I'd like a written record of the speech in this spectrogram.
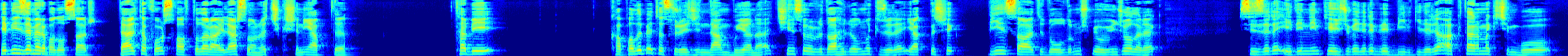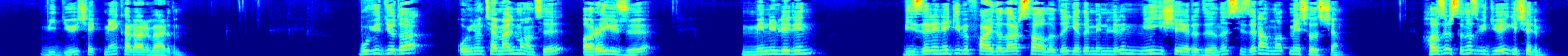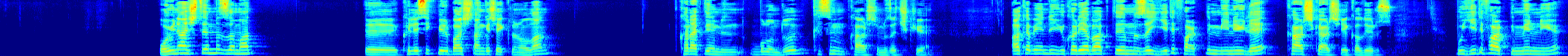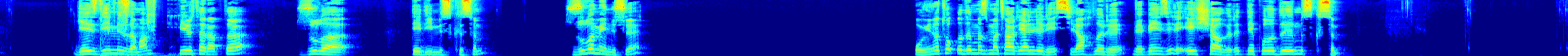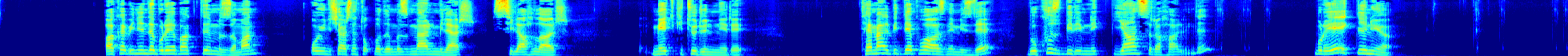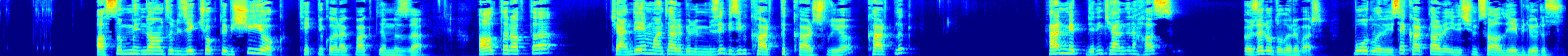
Hepinize merhaba dostlar. Delta Force haftalar aylar sonra çıkışını yaptı. Tabi kapalı beta sürecinden bu yana Çin server dahil olmak üzere yaklaşık 1000 saati doldurmuş bir oyuncu olarak sizlere edindiğim tecrübeleri ve bilgileri aktarmak için bu videoyu çekmeye karar verdim. Bu videoda oyunun temel mantığı, arayüzü, menülerin bizlere ne gibi faydalar sağladığı ya da menülerin ne işe yaradığını sizlere anlatmaya çalışacağım. Hazırsanız videoya geçelim. Oyun açtığımız zaman e, klasik bir başlangıç ekranı olan karakterimizin bulunduğu kısım karşımıza çıkıyor. Akabinde yukarıya baktığımızda 7 farklı menüyle karşı karşıya kalıyoruz. Bu 7 farklı menüyü gezdiğimiz zaman bir tarafta Zula dediğimiz kısım. Zula menüsü oyuna topladığımız materyalleri, silahları ve benzeri eşyaları depoladığımız kısım. Akabininde buraya baktığımız zaman oyun içerisinde topladığımız mermiler, silahlar, medkit ürünleri, temel bir depo haznemizde 9 birimlik bir yan sıra halinde buraya ekleniyor. Aslında bu menüde anlatabilecek çok da bir şey yok teknik olarak baktığımızda. Alt tarafta kendi envanter bölümümüzde bizi bir kartlık karşılıyor. Kartlık her maplerin kendine has özel odaları var. Bu odalara ise kartlarla iletişim sağlayabiliyoruz.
